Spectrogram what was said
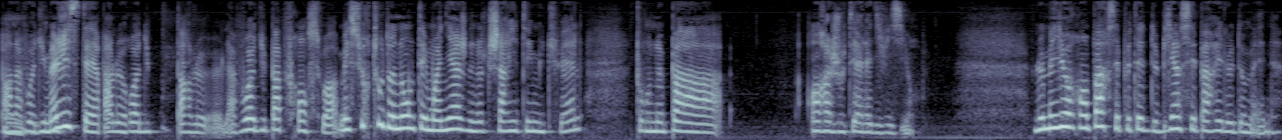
par la mmh. voix du magistère, par, le roi par la voix du pape François, mais surtout donnons le témoignage de notre charité mutuelle pour ne pas en rajouter à la division. Le meilleur rempart, c'est peut-être de bien séparer le domaine.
